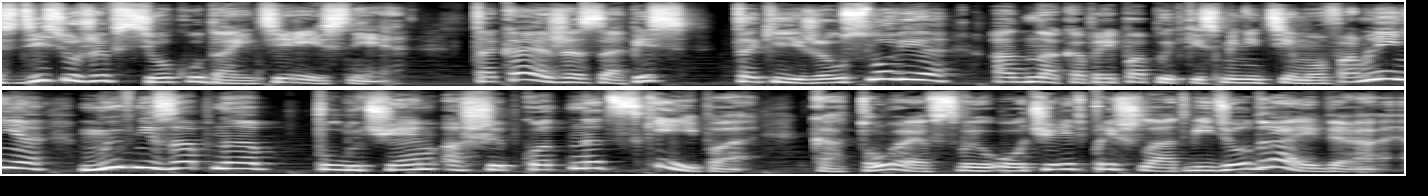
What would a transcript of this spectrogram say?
Здесь уже все куда интереснее. Такая же запись, такие же условия, однако при попытке сменить тему оформления мы внезапно получаем ошибку от Netscape, которая в свою очередь пришла от видеодрайвера.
